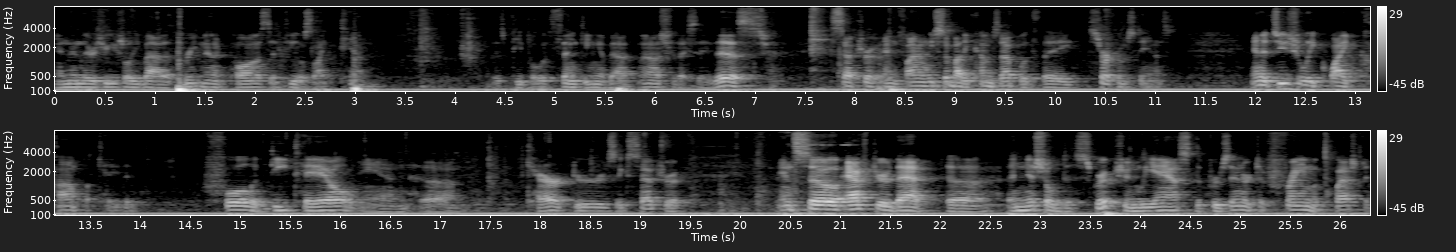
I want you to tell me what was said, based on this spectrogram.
And then there's usually about a three-minute pause that feels like 10. As people are thinking about, well, should I say this, et cetera, and finally somebody comes up with a circumstance. And it's usually quite complicated, full of detail and uh, characters, et cetera. And so after that uh, initial description, we asked the presenter to frame a question.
